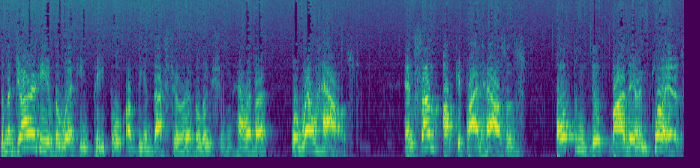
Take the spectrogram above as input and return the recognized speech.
The majority of the working people of the Industrial Revolution, however, were well housed, and some occupied houses, often built by their employers,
